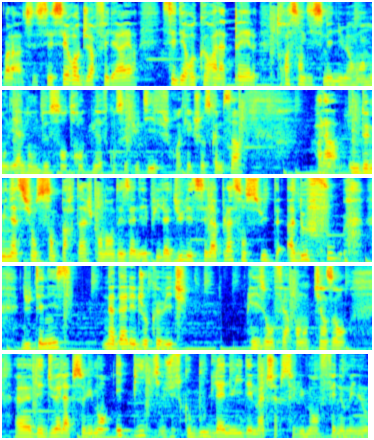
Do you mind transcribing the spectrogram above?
voilà, c'est Roger Federer, c'est des records à la pelle, 310 semaines numéro 1 mondial, dont 239 consécutifs, je crois quelque chose comme ça. Voilà, une domination sans partage pendant des années, puis il a dû laisser la place ensuite à deux fous du tennis, Nadal et Djokovic, et ils ont offert pendant 15 ans euh, des duels absolument épiques jusqu'au bout de la nuit, des matchs absolument phénoménaux,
